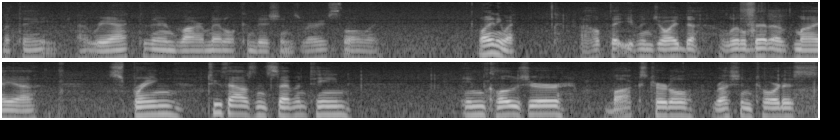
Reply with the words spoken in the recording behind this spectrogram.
but they uh, react to their environmental conditions very slowly. Well, anyway, I hope that you've enjoyed a little bit of my uh, spring 2017 enclosure box turtle Russian tortoise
